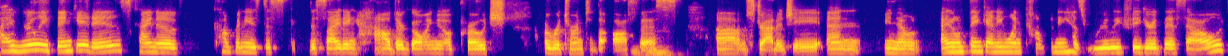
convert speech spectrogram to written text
i really think it is kind of companies dis- deciding how they're going to approach a return to the office mm-hmm. um, strategy. And, you know, I don't think any one company has really figured this out.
